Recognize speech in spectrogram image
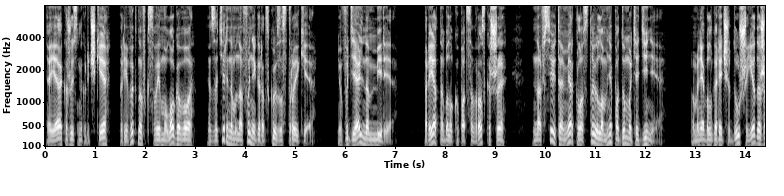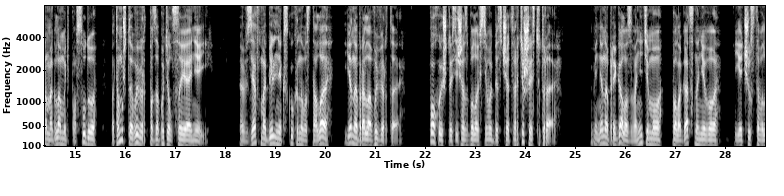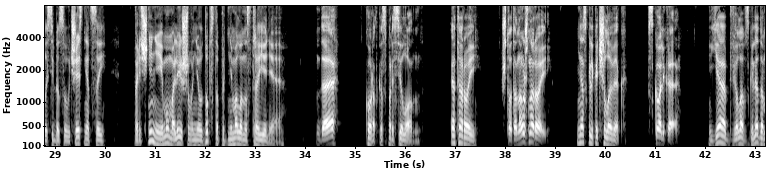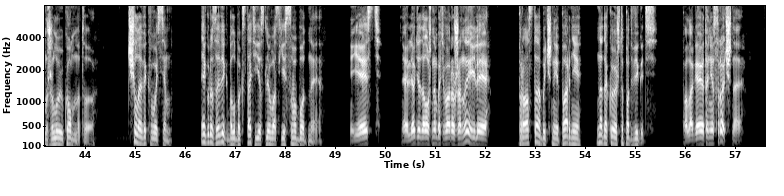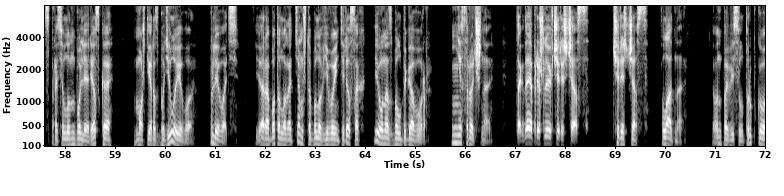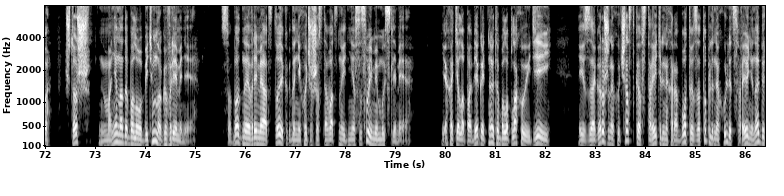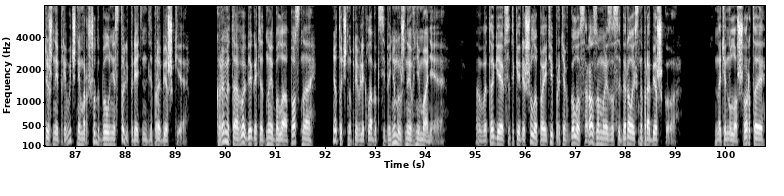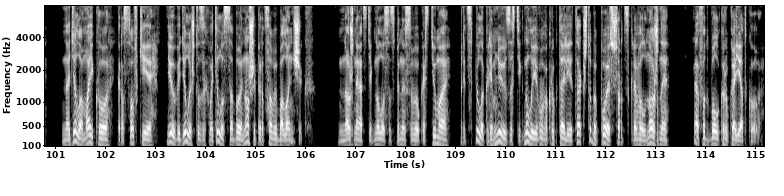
А я окажусь на крючке, привыкнув к своему логову, затерянному на фоне городской застройки. В идеальном мире. Приятно было купаться в роскоши, но все это меркло стоило мне подумать о Дине. У меня был горячий душ, и я даже могла мыть посуду, потому что Выверт позаботился и о ней. Взяв мобильник с кухонного стола, я набрала Выверта. Похуй, что сейчас было всего без четверти шесть утра. Меня напрягало звонить ему, полагаться на него, я чувствовала себя соучастницей. Причинение ему малейшего неудобства поднимало настроение. «Да?» — коротко спросил он. «Это Рой. Что-то нужно, Рой?» «Несколько человек». «Сколько?» Я обвела взглядом жилую комнату. «Человек восемь. И грузовик был бы кстати, если у вас есть свободные». «Есть. Люди должны быть вооружены или...» «Просто обычные парни. Надо кое-что подвигать». «Полагаю, это не срочно?» Спросил он более резко. «Может, я разбудила его? Плевать. Я работала над тем, что было в его интересах, и у нас был договор. Не срочно. Тогда я пришлю их через час. Через час. Ладно. Он повесил трубку. Что ж, мне надо было убить много времени. Свободное время отстой, когда не хочешь оставаться наедине со своими мыслями. Я хотела побегать, но это было плохой идеей. Из-за огороженных участков, строительных работ и затопленных улиц в районе набережной привычный маршрут был не столь приятен для пробежки. Кроме того, бегать одной было опасно, я точно привлекла бы к себе ненужное внимание. В итоге я всё-таки решила пойти против голоса разума и засобиралась на пробежку. Натянула шорты, надела майку, кроссовки и убедилась, что захватила с собой нож и перцовый баллончик. Ножны отстегнула со спины своего костюма, прицепила к ремню и застегнула его вокруг талии так, чтобы пояс шорт скрывал ножны, а футболку — рукоятку.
